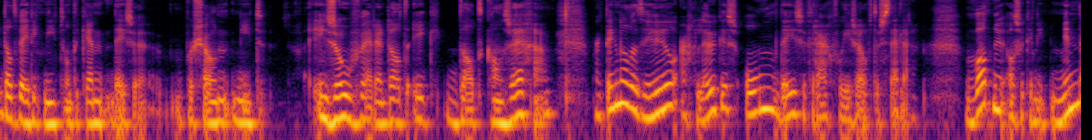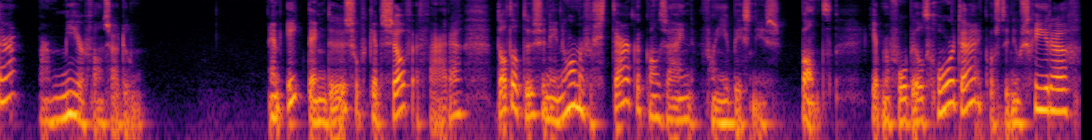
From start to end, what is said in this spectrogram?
dat weet ik niet, want ik ken deze persoon niet in zoverre dat ik dat kan zeggen. Maar ik denk dat het heel erg leuk is om deze vraag voor jezelf te stellen. Wat nu als ik er niet minder, maar meer van zou doen? En ik denk dus, of ik heb zelf ervaren, dat dat dus een enorme versterker kan zijn van je business. Want je hebt mijn voorbeeld gehoord, hè? ik was te nieuwsgierig,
